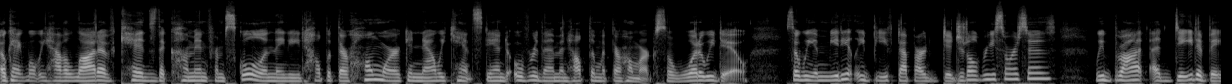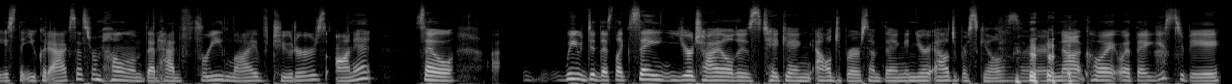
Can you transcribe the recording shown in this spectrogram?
okay, well, we have a lot of kids that come in from school and they need help with their homework, and now we can't stand over them and help them with their homework. So what do we do? So we immediately beefed up our digital resources. We brought a database that you could access from home that had free live tutors on it. So we did this like say your child is taking algebra or something and your algebra skills are not quite what they used to be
